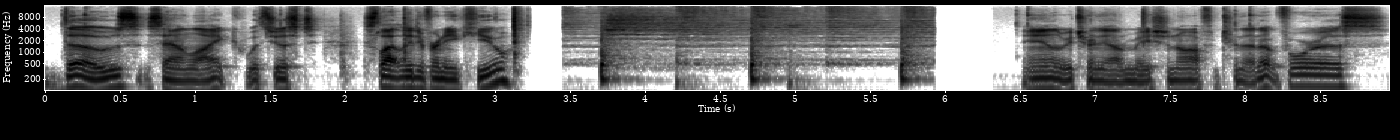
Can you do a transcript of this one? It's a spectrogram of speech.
those sound like with just slightly different EQ. And let me turn the automation off and turn that up for us.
